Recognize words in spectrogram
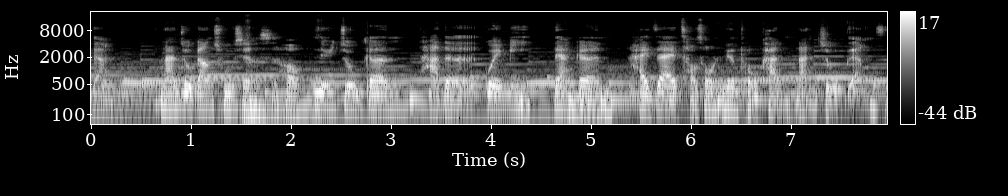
这样，男主刚出现的时候，女主跟她的闺蜜两个人还在草丛里面偷看男主这样子，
